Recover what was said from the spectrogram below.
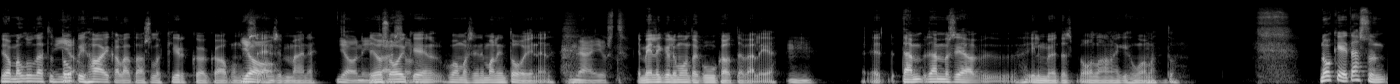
Joo, mä luulen, että Topi Joo. Haikala taisi olla kirkkojen kaupungissa Joo. ensimmäinen. Joo, niin ja jos oikein olla. huomasin, niin mä olin toinen. Näin just. Ja meilläkin oli monta kuukautta väliä. Mm. Täm, tämmöisiä ilmiöitä ollaan ainakin huomattu. Mm. No okei, tässä on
